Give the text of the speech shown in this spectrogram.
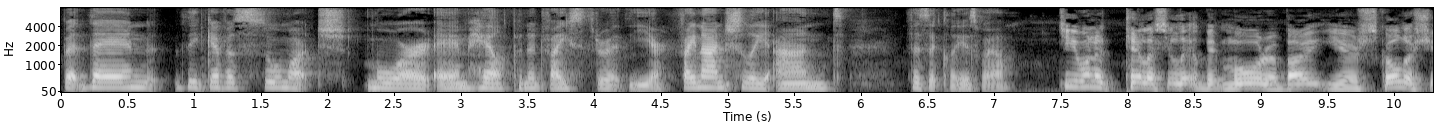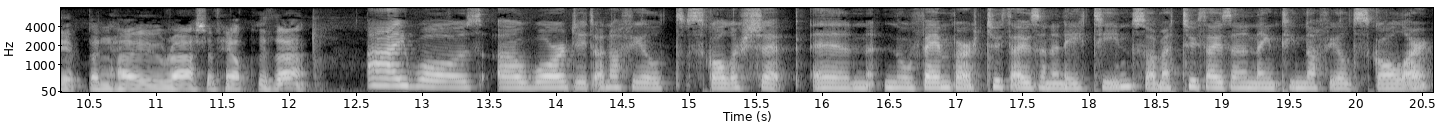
But then they give us so much more um, help and advice throughout the year, financially and physically as well. Do you want to tell us a little bit more about your scholarship and how RAS have helped with that? I was awarded a Nuffield Scholarship in November 2018. So I'm a 2019 Nuffield Scholar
